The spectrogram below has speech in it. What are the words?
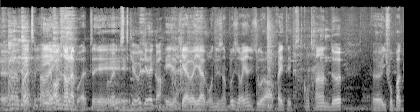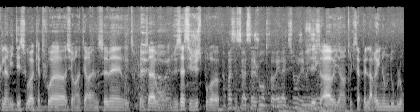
Euh, Dans la boîte, et pareil. il rentre dans la boîte. Et, Au même titre que- ok, d'accord. Et donc, il y a- il y a- on nous impose rien du tout. Alors après, t'as des petites contraintes de. euh, il faut pas que l'invité soit quatre fois sur Inter la même semaine ou des trucs comme ça. Bon, ça c'est juste pour. euh, Après, ça, ça, joue entre rédactions, c'est j'imagine. ça, il y a un truc qui s'appelle la réunion de doublons.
